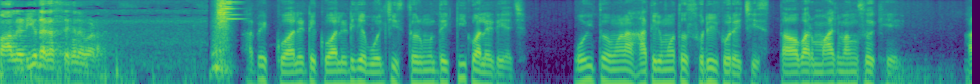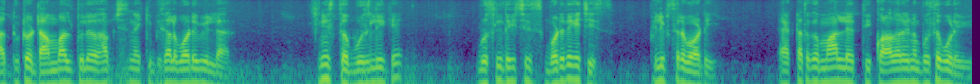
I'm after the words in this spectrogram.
বালেরিয়ে দেখাচ্ছে এখানে বাড়া। আবে কোয়ালিটি কোয়ালিটি যে বলছিস তোর মধ্যে কি কোয়ালিটি আছে? ওই তো মানে হাতির মতো শরীর করেছিস তাও আবার মাছ মাংস খেয়ে। আর দুটো ডাম্বাল তুলে ভাবছিস নাকি? বিশাল বডি বিল্ডার চিনিস তো বুঝলিকে বুঝলি দেখেছিস? বডি দেখেছিস? ফিলিপসের বডি একটা তোকে মারলে তুই কলা ধরে এখানে বসে পড়বি।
